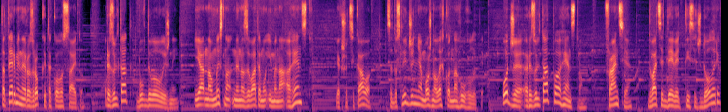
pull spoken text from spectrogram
та терміни розробки такого сайту. Результат був дивовижний. Я навмисно не називатиму імена агентств. Якщо цікаво, це дослідження можна легко нагуглити. Отже, результат по агентствам: Франція 29 тисяч доларів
